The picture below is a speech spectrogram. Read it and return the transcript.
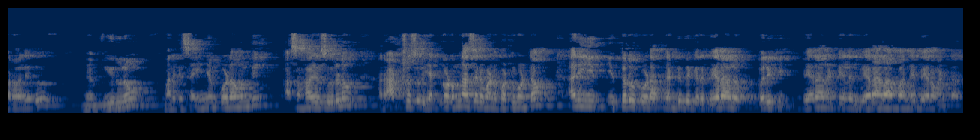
పర్వాలేదు. మేము వీరులం మనకి సైన్యం కూడా ఉంది అసహాయ సూర్యులం రాక్షసులు ఎక్కడున్నా సరే వాడిని పట్టుకుంటాం అని ఇద్దరు కూడా తండ్రి దగ్గర బేరాలు పలికి. బేరాలంటే లేదు వేరాలాపాన్నే బేరం అంటారు.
